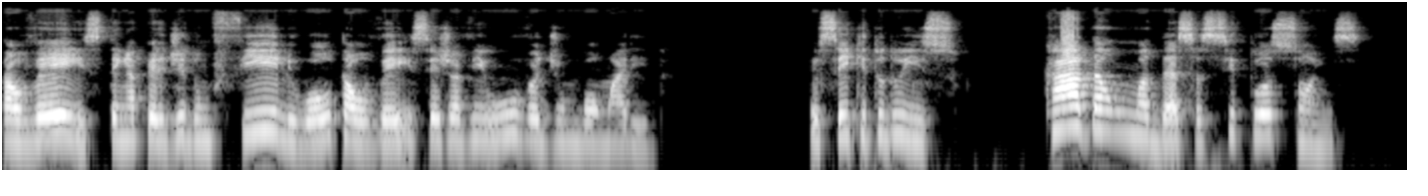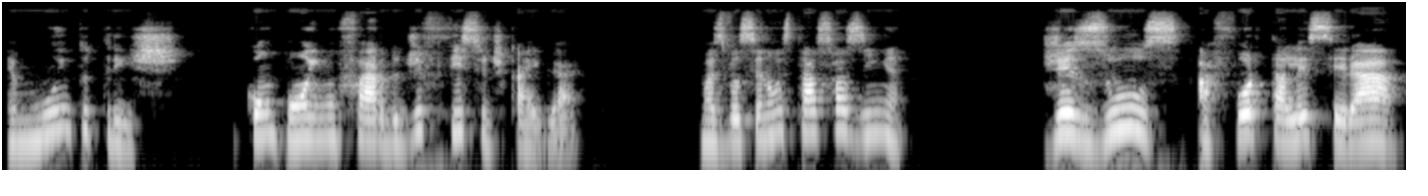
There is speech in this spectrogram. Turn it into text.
Talvez tenha perdido um filho ou talvez seja viúva de um bom marido. Eu sei que tudo isso, cada uma dessas situações é muito triste e compõe um fardo difícil de carregar. Mas você não está sozinha. Jesus a fortalecerá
